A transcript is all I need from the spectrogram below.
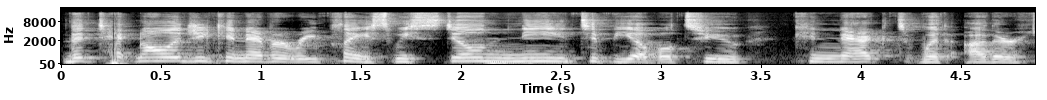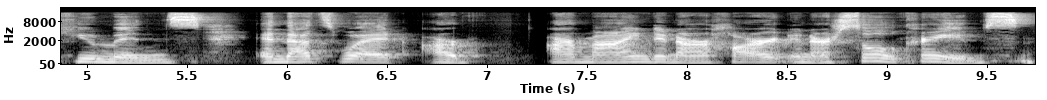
the technology can never replace. We still need to be able to connect with other humans. And that's what our our mind and our heart and our soul craves.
